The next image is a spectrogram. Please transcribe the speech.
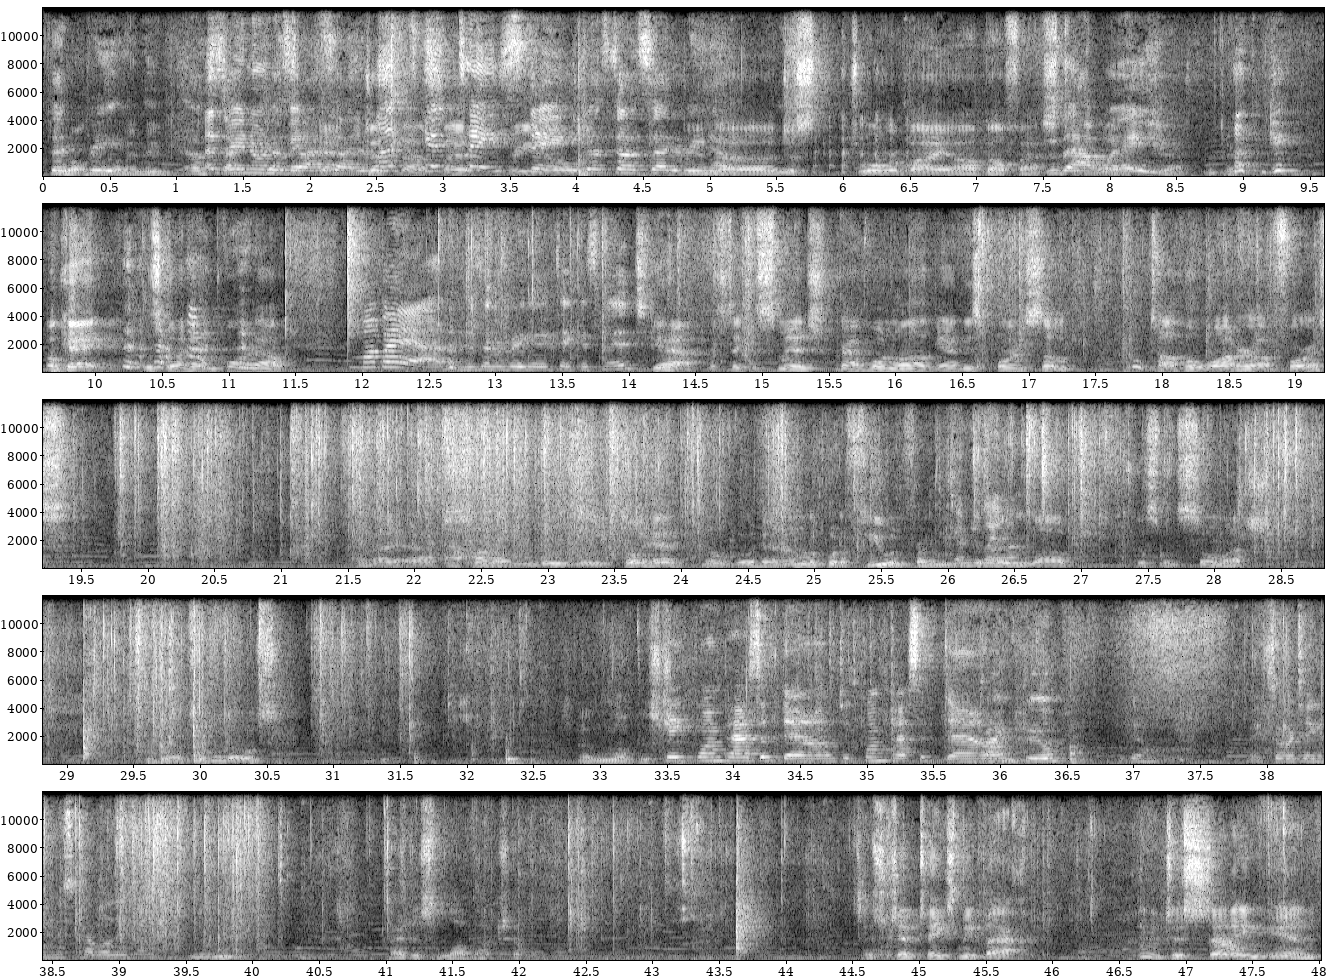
You all know what I mean. That's Outside- Reno, just Nevada. outside of- Just outside of. Reno. Just outside of And, Reno. uh, just over by uh, Belfast. That way. Yeah. Okay. okay, let's go ahead and pour it out. My bad. And is everybody gonna take a smidge? Yeah, let's take a smidge. Grab one while Gabby's pouring some Tahoe water out for us. And I absolutely, go ahead, no, go ahead. I'm gonna put a few in front of me because I Angelina. love this one so much. Grab some of those. I love this chip. Take one, pass it down. Take one, pass it down. Fine, Phil. Go. Wait, so we're taking just a couple of these ones? Mm-hmm. I just love that chip. This chip takes me back mm. to setting in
